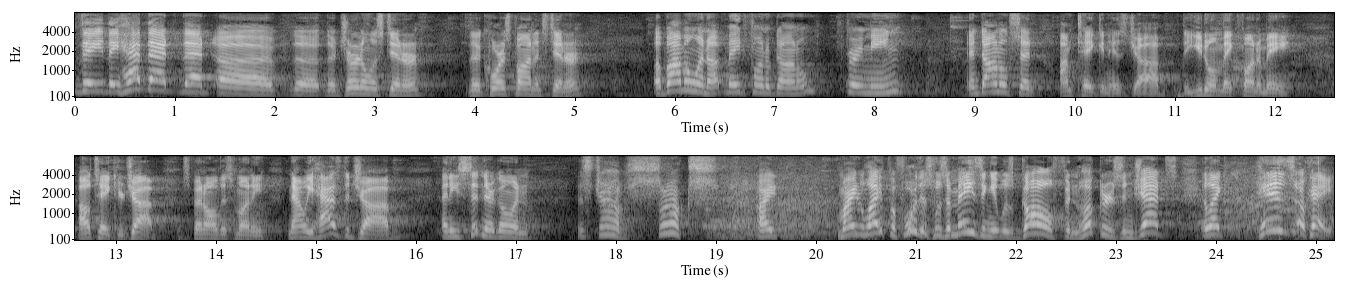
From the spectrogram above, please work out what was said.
they, they had that, that uh, the, the journalist dinner, the correspondence dinner. Obama went up, made fun of Donald, very mean. And Donald said, I'm taking his job. That you don't make fun of me. I'll take your job. Spent all this money. Now he has the job, and he's sitting there going, This job sucks. I, my life before this was amazing. It was golf and hookers and jets. Like his, okay.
